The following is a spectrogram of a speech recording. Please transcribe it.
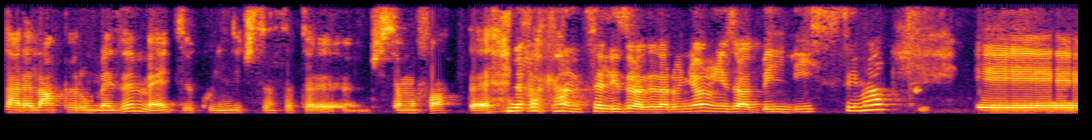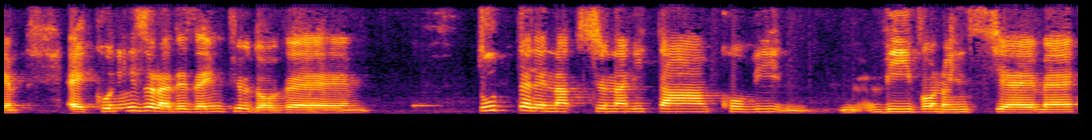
stare là per un mese e mezzo e quindi ci siamo, state, ci siamo fatte le vacanze all'isola della Riunione, un'isola bellissima. E, ecco, un'isola ad esempio dove tutte le nazionalità covi- vivono insieme,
